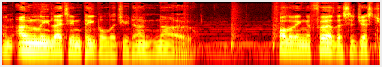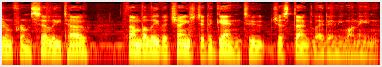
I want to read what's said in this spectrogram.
and only let in people that you don't know. Following a further suggestion from Sillytoe, Thumbeliever changed it again to just don't let anyone in.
